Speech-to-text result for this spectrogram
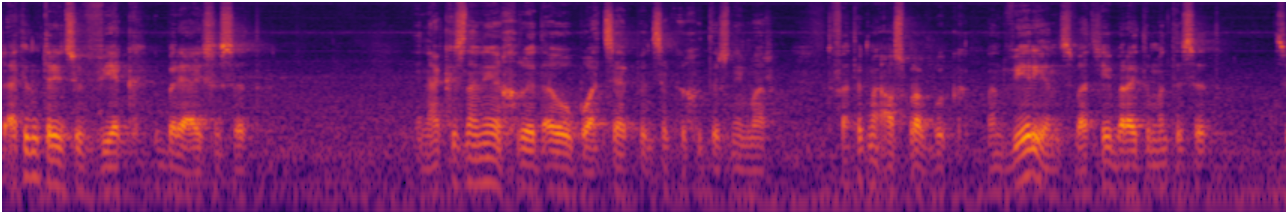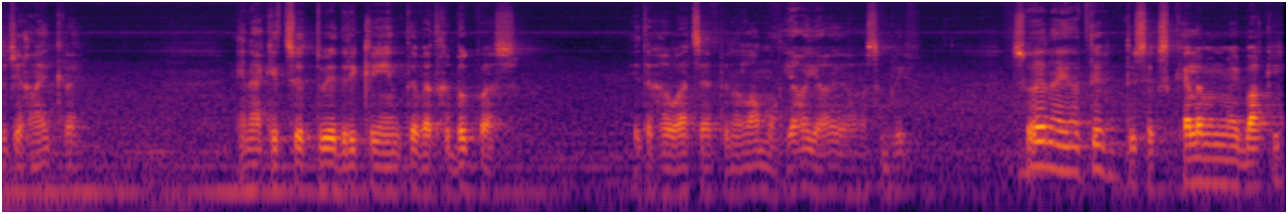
So ek het omtrent so 'n week by die huis gesit. En ek is nou nie 'n groot ou op WhatsApp en sulke goeters nie, maar toe vat ek my afspraakboek, want weer eens, wat jy bereid om in te sit, wat jy gaan uitkry. En ek het so 2, 3 kliënte wat geboek was. Het ek ge-WhatsApp en hulle almal, ja, ja, ja, asseblief. So nou ja, toe, toe ek skelm in my bakkie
